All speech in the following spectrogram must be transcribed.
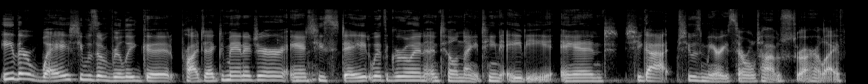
Either way, she was a really good project manager and she stayed with Gruen until 1980 and she got she was married several times throughout her life.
